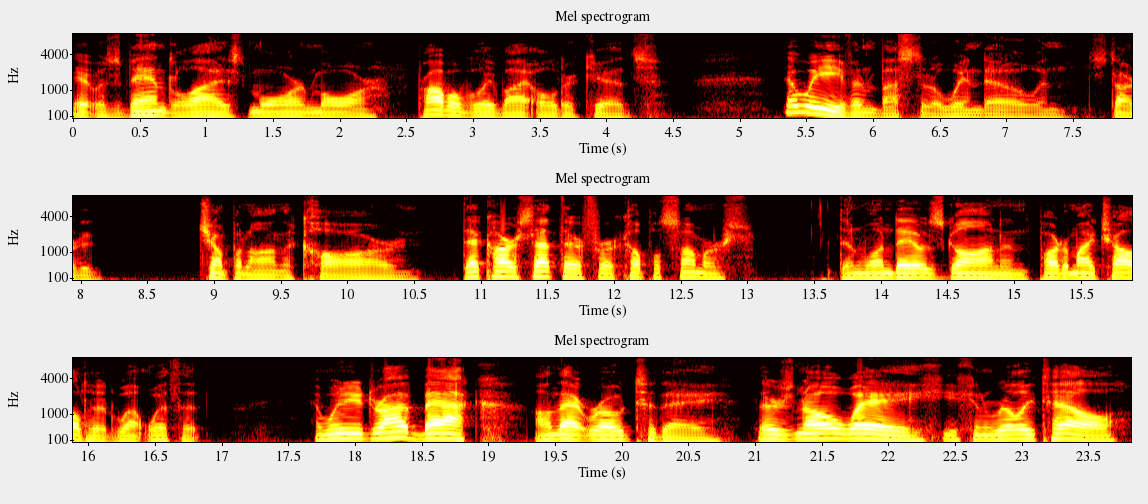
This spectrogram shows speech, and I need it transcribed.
it was vandalized more and more, probably by older kids. That we even busted a window and started jumping on the car. And that car sat there for a couple summers. Then one day it was gone, and part of my childhood went with it. And when you drive back on that road today, there's no way you can really tell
